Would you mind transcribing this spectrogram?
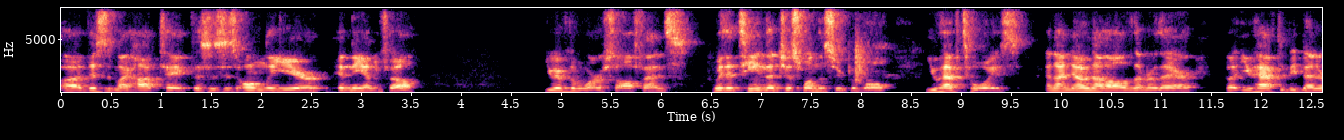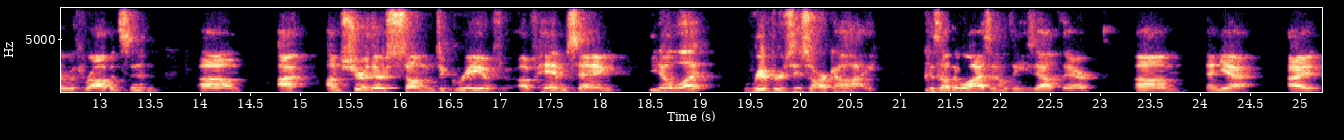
Uh, this is my hot take. This is his only year in the NFL. You have the worst offense with a team that just won the Super Bowl. You have toys, and I know not all of them are there, but you have to be better with Robinson. Um, I, I'm sure there's some degree of of him saying, you know what, Rivers is our guy, because Mhm. otherwise I don't think he's out there. Um, and yeah, I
